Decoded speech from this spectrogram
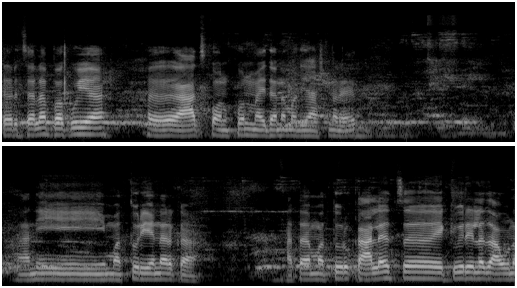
तर चला बघूया आज कोण कोण मैदानामध्ये असणार आहेत. आणि मथूर येणार का? आता मथूर कालच एकविरेला जाऊन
